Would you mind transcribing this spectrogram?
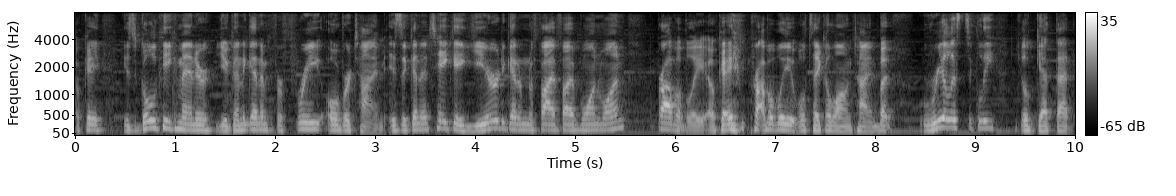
okay? He's a gold key commander. You're going to get him for free over time. Is it going to take a year to get him to 5511 probably okay? Probably it will take a long time but realistically you'll get that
